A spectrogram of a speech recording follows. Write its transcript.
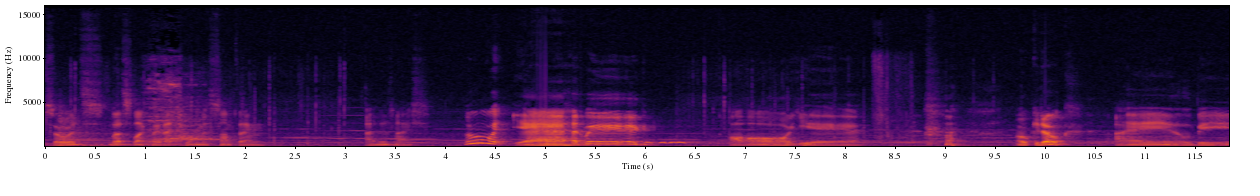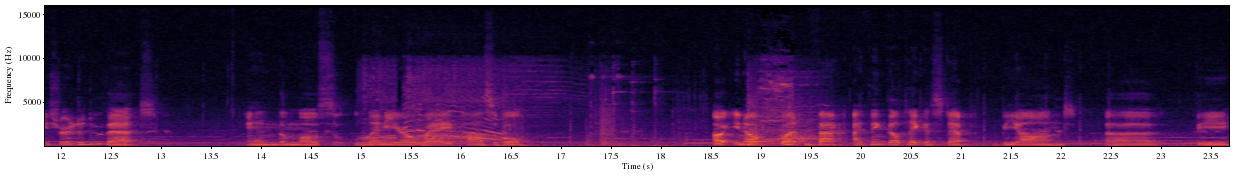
so it's less likely that you'll miss something. That is nice. Ooh, yeah, Hedwig! Oh, yeah. Okie doke. I'll be sure to do that in the most linear way possible. Oh, you know what? In fact, I think I'll take a step beyond uh, the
